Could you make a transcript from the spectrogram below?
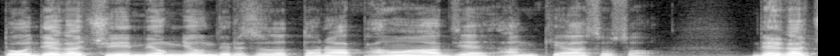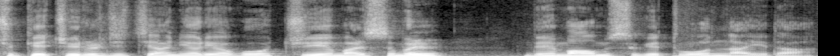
또 내가 주의 명령들에서 떠나 방황하지 않게 하소서 내가 주께 죄를 짓지 아니하려고 주의 말씀을 내 마음속에 두었나이다.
